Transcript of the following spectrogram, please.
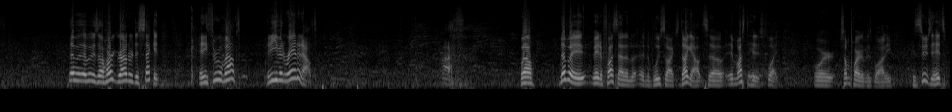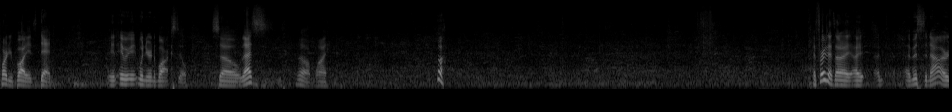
It wa- it was a hard grounder to second, and he threw him out, and he even ran it out. Ah. Well, nobody made a fuss out of the in the Blue Sox dugout, so it must have hit his foot or some part of his body. Because as soon as it hits a part of your body, it's dead. It, it- it- when you're in the box still. So that's, oh my. Huh. At first, I thought I I, I, I missed an out or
